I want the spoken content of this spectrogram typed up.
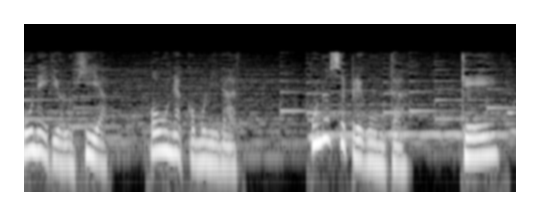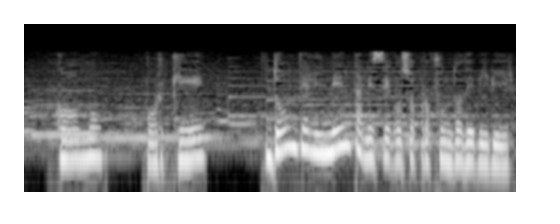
una ideología o una comunidad. Uno se pregunta, ¿qué, cómo, por qué, dónde alimentan ese gozo profundo de vivir.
